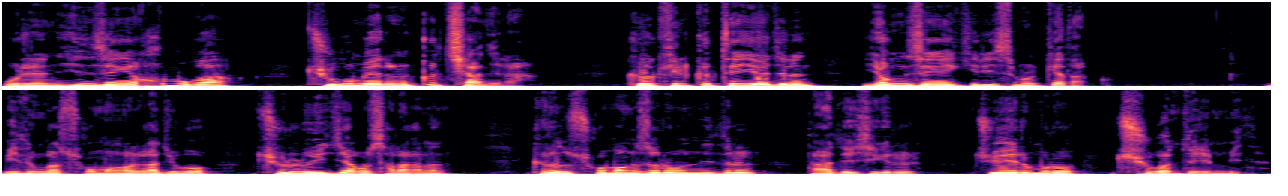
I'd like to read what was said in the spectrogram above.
우리는 인생의 허무가 죽음에 이르는 끝이 아니라 그 길 끝에 이어지는 영생의 길이 있음을 깨닫고 믿음과 소망을 가지고 주를 의지하고 살아가는 그런 소망스러운 이들 다 되시기를 주의 이름으로 축원드립니다.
